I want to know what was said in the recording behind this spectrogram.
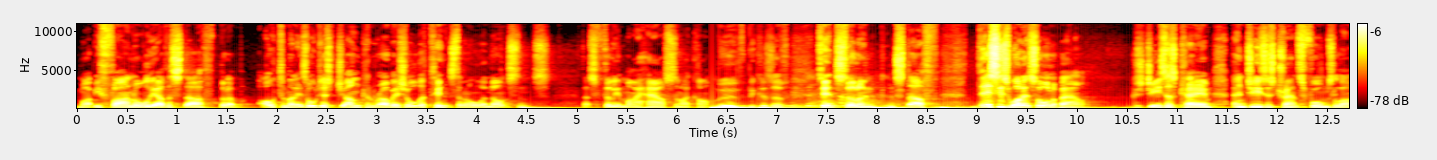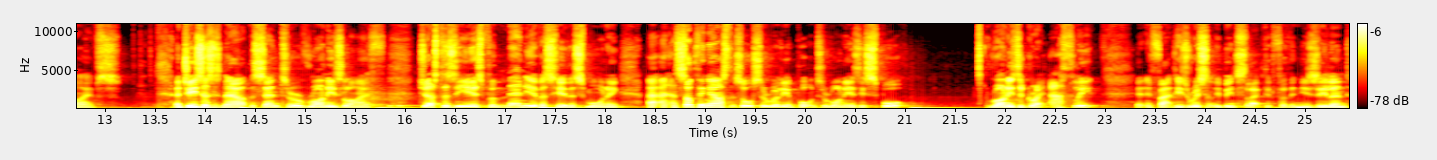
It might be fun, all the other stuff, but ultimately it's all just junk and rubbish, all the tinsel and all the nonsense. That's filling my house and I can't move because of tinsel and, and stuff. This is what it's all about. Because Jesus came and Jesus transforms lives. And Jesus is now at the center of Ronnie's life just as he is for many of us here this morning. And, and something else that's also really important to Ronnie is his sport. Ronnie's a great athlete. In fact, he's recently been selected for the New Zealand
